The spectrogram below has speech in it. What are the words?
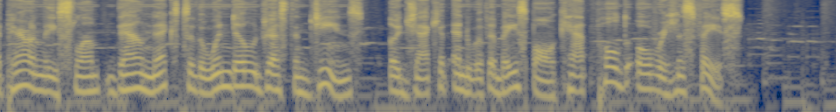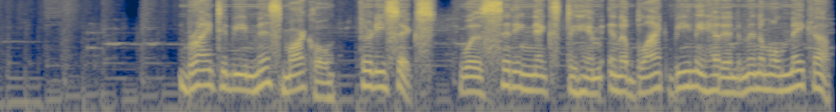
apparently slumped down next to the window dressed in jeans, a jacket and with a baseball cap pulled over his face. Bride-to-be Miss Markle, 36, was sitting next to him in a black beanie head and minimal makeup.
